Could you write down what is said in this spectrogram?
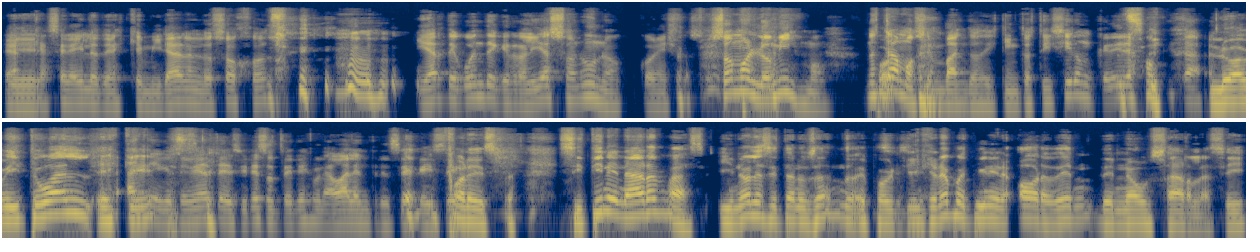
que eh, hacer ahí lo tenés que mirar en los ojos y darte cuenta de que en realidad son uno con ellos. Somos lo mismo. No estamos en bandos distintos. Te hicieron creer Sí. lo habitual es Antes de que que, terminaste de decir eso, tenés una bala entre ceja y ceja. por eso, si tienen armas y no las están usando, es porque Sí, sí. en general porque tienen orden de no usarlas, ¿sí?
